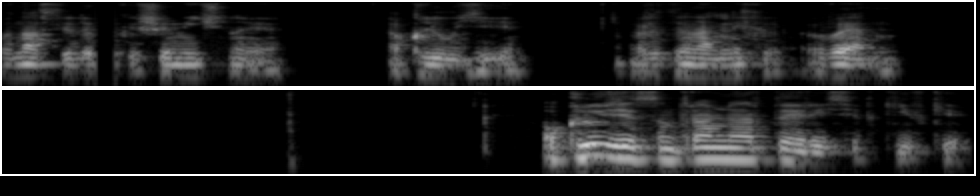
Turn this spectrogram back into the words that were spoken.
внаслідок ішемічної оклюзії ретинальних вен. Оклюзія центральної артерії сітківки. Е,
